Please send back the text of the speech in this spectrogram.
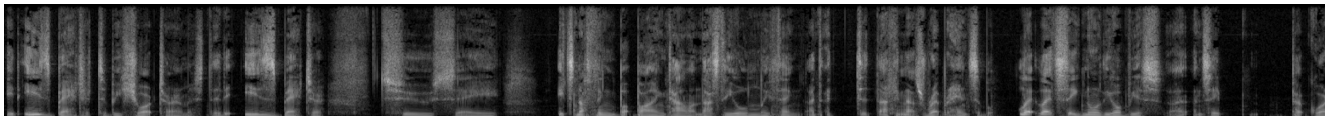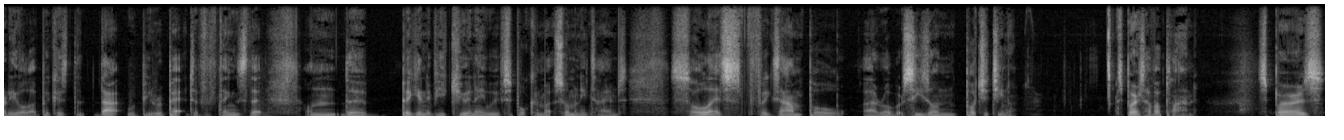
it is better to be short termist, that it is better to say it's nothing but buying talent. That's the only thing. I, I, I think that's reprehensible. Let, let's ignore the obvious and say Pep Guardiola because th- that would be repetitive of things that on the big interview Q and A we've spoken about so many times. So let's, for example, uh, Robert sees on Pochettino. Spurs have a plan. Spurs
